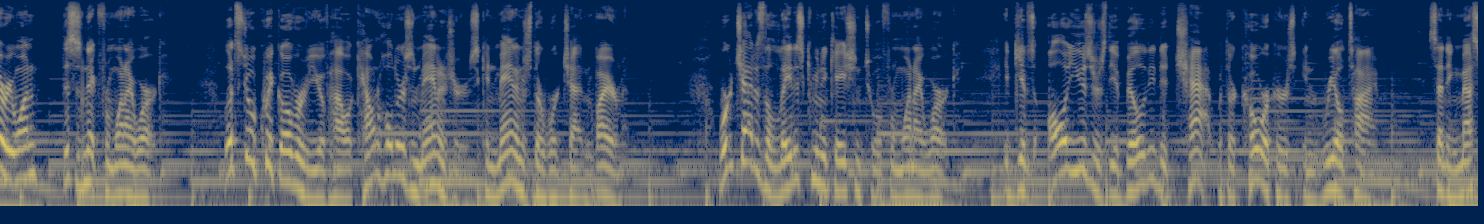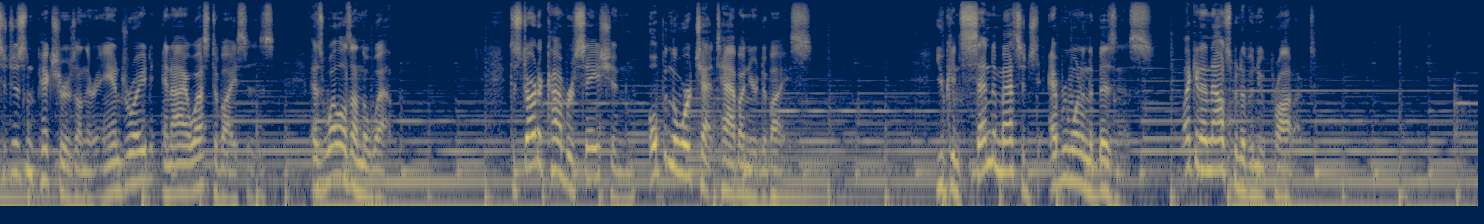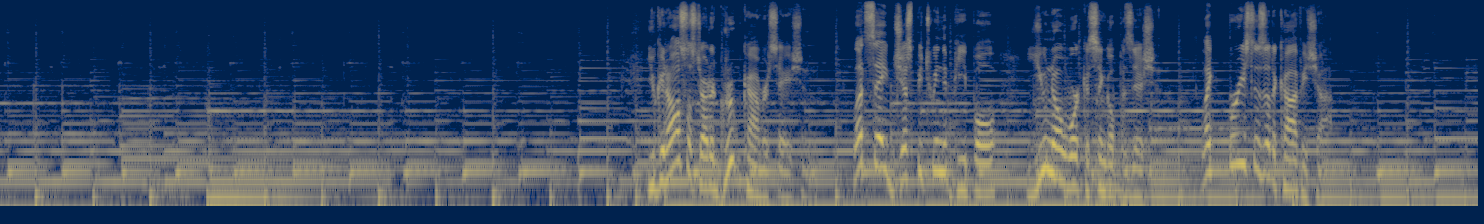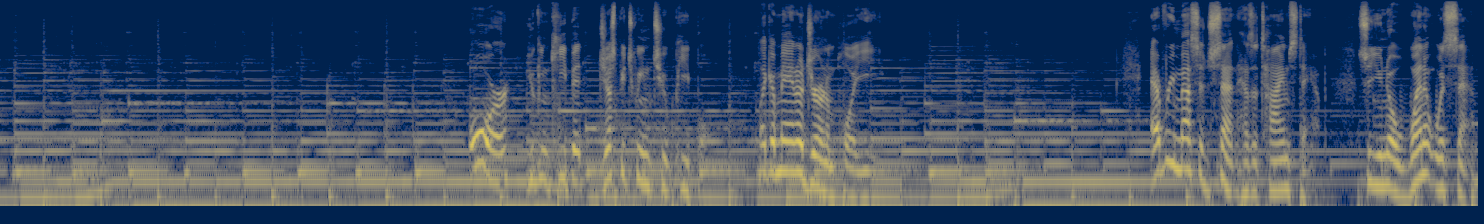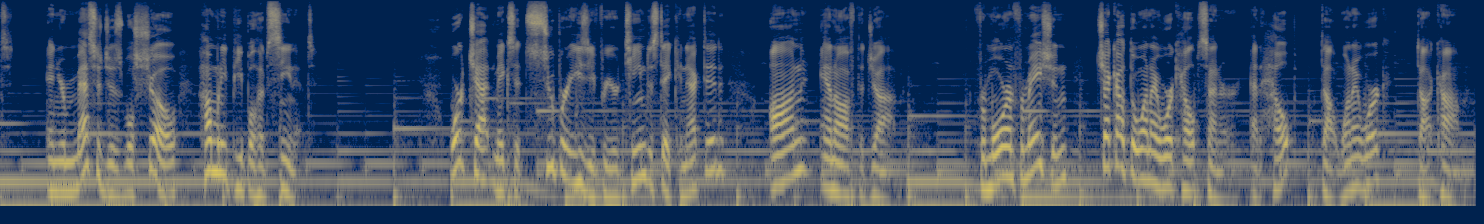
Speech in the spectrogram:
everyone, this is Nick from When I Work. Let's do a quick overview of how account holders and managers can manage their WorkChat environment. WorkChat is the latest communication tool from When I Work. It gives all users the ability to chat with their coworkers in real time, sending messages and pictures on their Android and iOS devices, as well as on the web. To start a conversation, open the WorkChat tab on your device. You can send a message to everyone in the business, like an announcement of a new product. You can also start a group conversation, let's say just between the people you know work a single position, like baristas at a coffee shop. Or you can keep it just between two people, like a manager and employee. Every message sent has a timestamp, so you know when it was sent, and your messages will show how many people have seen it. WorkChat makes it super easy for your team to stay connected on and off the job. For more information, check out the When I Work Help Center at help.wheniwork.com.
